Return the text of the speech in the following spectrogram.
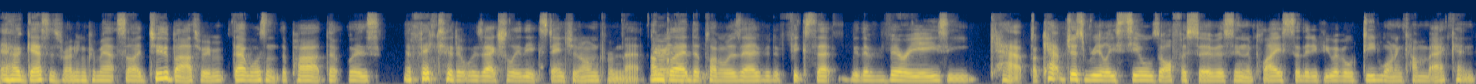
our gas is running from outside to the bathroom. That wasn't the part that was affected it was actually the extension on from that. I'm glad the plumber was able to fix that with a very easy cap. A cap just really seals off a service in the place so that if you ever did want to come back and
